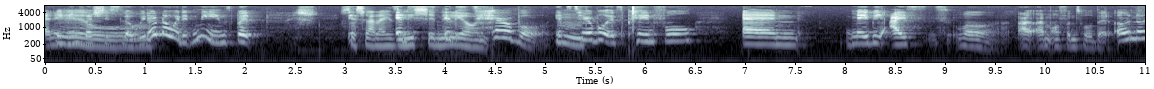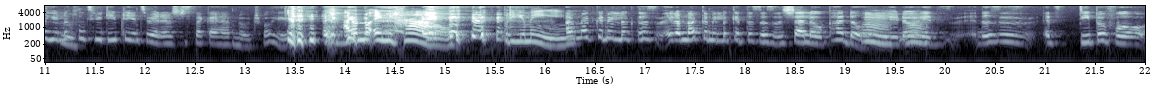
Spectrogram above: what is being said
and it means that she's slow. We don't know what it means, but it's, Socialization, it's Leon. terrible. It's hmm. terrible. It's painful, and maybe I well, I, I'm often told that, oh no, you're hmm. looking too deeply into it. And it's just like I have no choice. I don't know anyhow. what do you mean? I'm not gonna look this. I'm not gonna look at this as a shallow puddle. Hmm, you know, hmm. it's this is it's deeper for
